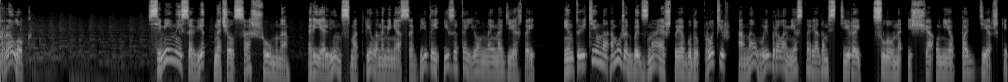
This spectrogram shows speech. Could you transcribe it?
Пролог. Семейный совет начался шумно. Риалин смотрела на меня с обидой и затаенной надеждой. Интуитивно, а может быть, зная, что я буду против, она выбрала место рядом с Тирой, словно ища у нее поддержки.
